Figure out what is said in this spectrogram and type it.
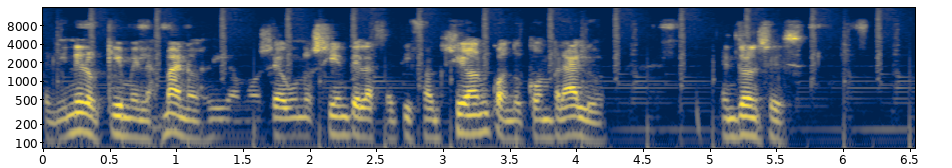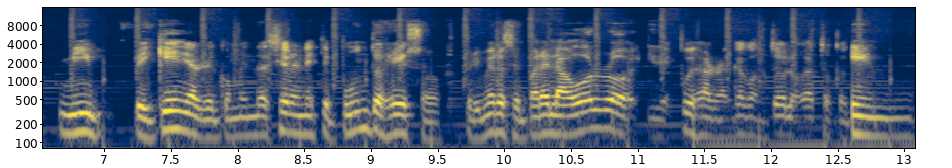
el dinero queme en las manos, digamos, o sea, uno siente la satisfacción cuando compra algo. Entonces, mi pequeña recomendación en este punto es eso, primero separar el ahorro y después arrancar con todos los gastos que em,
